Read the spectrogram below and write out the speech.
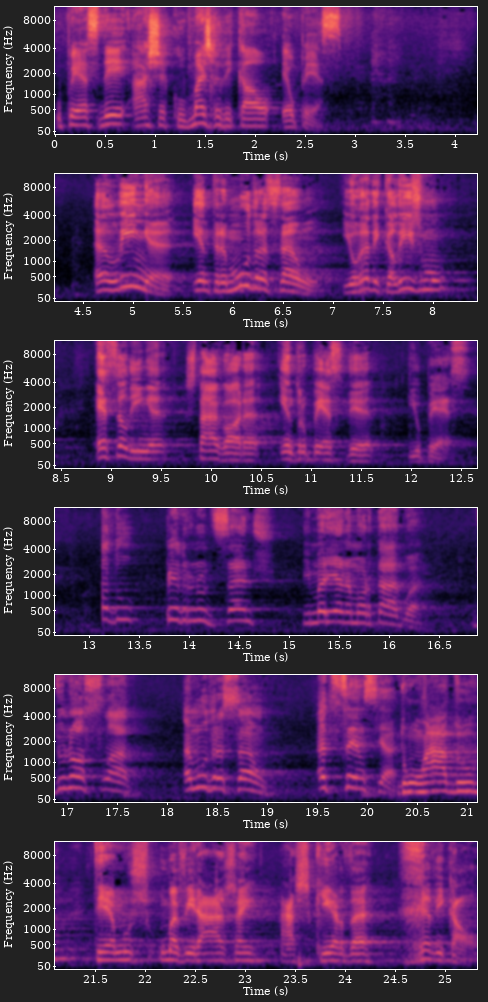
O PSD acha que o mais radical é o PS. A linha entre a moderação e o radicalismo, essa linha está agora entre o PSD e o PS. Pedro Nunes Santos e Mariana Mortágua. Do nosso lado, a moderação a decência. De um lado, temos uma viragem à esquerda radical.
